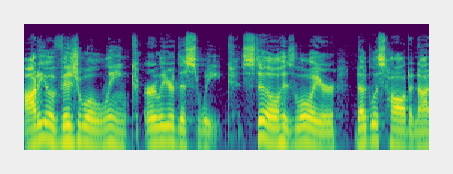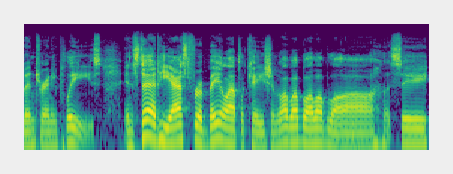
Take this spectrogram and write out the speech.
audiovisual link earlier this week. Still, his lawyer, Douglas Hall, did not enter any pleas. Instead, he asked for a bail application, blah, blah, blah, blah, blah. Let's see.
